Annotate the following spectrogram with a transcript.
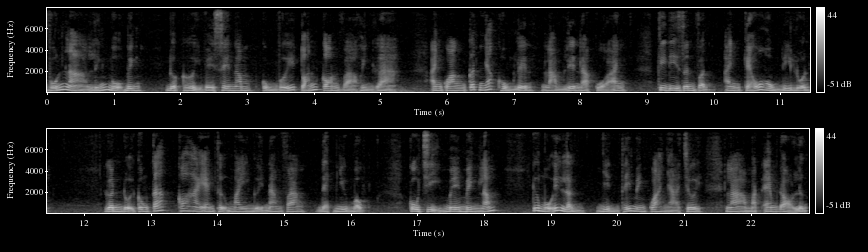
vốn là lính bộ binh, được gửi về C5 cùng với Toán Con và Huỳnh Gà. Anh Quang cất nhắc Hùng lên làm liên lạc của anh. Khi đi dân vận, anh kéo Hùng đi luôn. Gần đội công tác có hai em thợ may người Nam Vang đẹp như mộng. Cô chị mê Minh lắm. Cứ mỗi lần nhìn thấy Minh qua nhà chơi là mặt em đỏ lựng,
